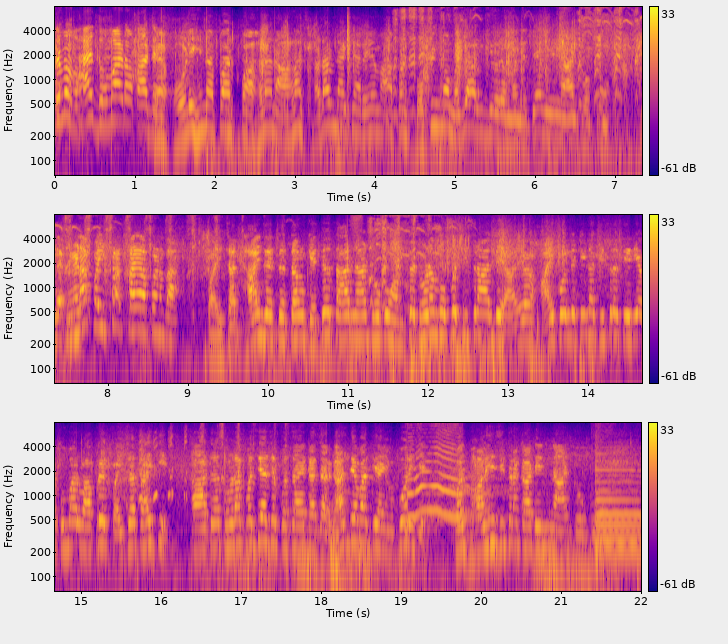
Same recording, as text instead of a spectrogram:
અરે ભાઈ ધુમાડો કાઢે. હોળી ના પર પહાડા ના આહળા ચડાવ નાખ્યા રે એમ. આ પણ શોપિંગમાં મજા આવી ગયો રે મને. તેમ એને આ ઠોકું ઘણા પૈસા થયા પણ બા. પૈસા થાય ને તો તમે કહેતો તાર ના ઠોકું આમ તો થોડા મોપર ચિત્ર આજે આ હાઈ ક્વોલિટીના ચિત્ર તેરિયા કુમાર વાપરે પૈસા થાય કે. આ તો થોડાક વધ્યા છે પચાસ એક હજાર. ગાલ દેવા દે ઊભો રહી જાય. પછી ભાળી ચિત્ર કાઢીને ના ઠોકું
